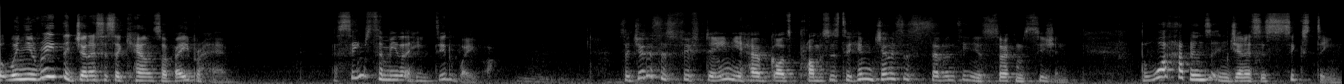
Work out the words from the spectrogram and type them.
But when you read the Genesis accounts of Abraham, it seems to me that he did waver. So, Genesis 15, you have God's promises to him. Genesis 17 is circumcision. But what happens in Genesis 16?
